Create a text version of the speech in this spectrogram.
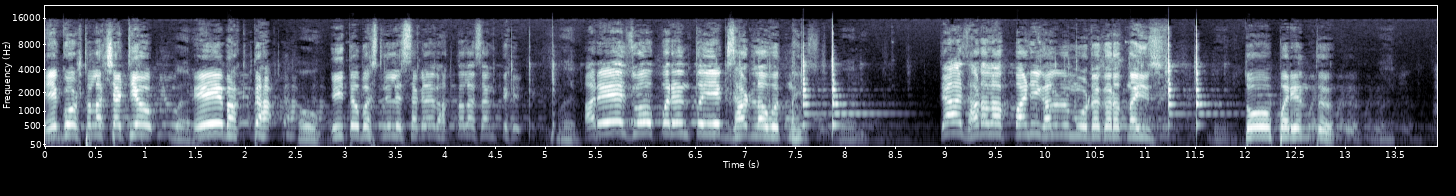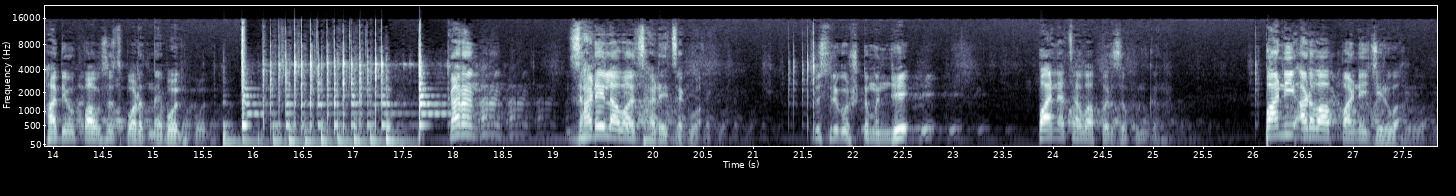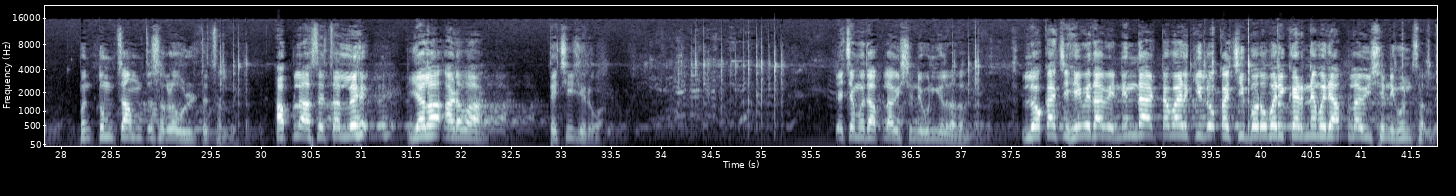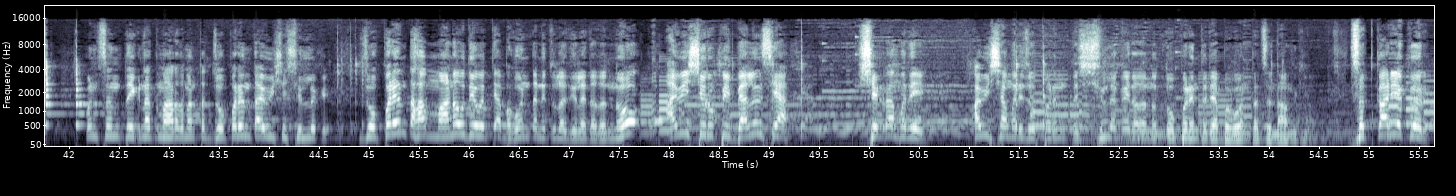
एक गोष्ट लक्षात ठेव. बरं. ए भक्ता हो. इथं बसलेले सगळ्या भक्ताला सांगते. बर. अरे जोपर्यंत एक झाड लावत नाहीस बर. त्या झाडाला पाणी घालून मोठं करत नाहीस तोपर्यंत हा देव पाऊसच पडत नाही बोल. कारण झाडे लावा झाडे जगवा. दुसरी गोष्ट म्हणजे पाण्याचा वापर जपून करा. पाणी अडवा पाणी जिरवा. पण तुमचं आमचं सगळं उलट चाललंय. आपलं असं चाललंय याला आडवा त्याची जिरवा. याच्यामध्ये आपलं आयुष्य निघून गेलं जातं लोकांचे हेवे दावे निंदा टवाळकी लोकांची बरोबरी करण्यामध्ये आपलं आयुष्य निघून चाललंय. पण संत एकनाथ महाराज म्हणतात जोपर्यंत आयुष्य शिल्लक आहे जोपर्यंत हा मानव देव त्या भगवंताने तुला दिला दादा नो आयुष्य रूपी बॅलन्स या शरीरामध्ये आयुष्यामध्ये जोपर्यंत शिल्लक आहे दादा तोपर्यंत त्या भगवंताचं नाम घे. सत्कार्य कर.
